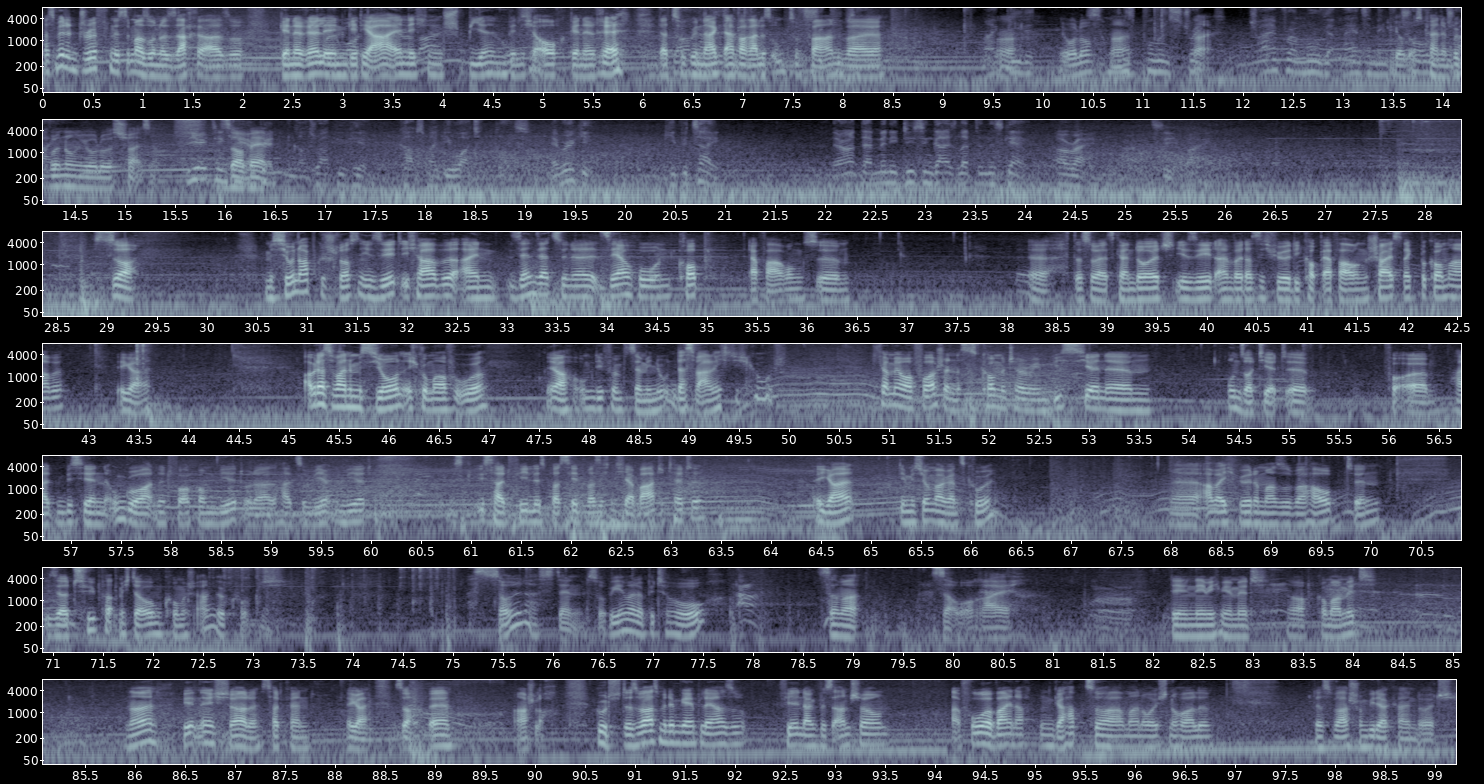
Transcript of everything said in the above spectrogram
Das mit dem Driften ist immer so eine Sache. Also generell in GTA-ähnlichen Spielen bin ich auch generell dazu geneigt, einfach alles umzufahren, weil... Ah, that YOLO? Nein. is pulling strings. Trying for a move that lands him in YOLO ist keine. Begründung, YOLO ist scheiße. The 18K So. Hey, Ricky, keep it tight. There aren't that many decent guys left in this gang. All right. All right. See you. Bye. So. Mission abgeschlossen. Ihr seht, ich habe einen sensationell sehr hohen Cop-Erfahrungs... Ähm, äh, das war jetzt kein Deutsch. Ihr seht einfach, dass ich für die Cop-Erfahrung einen Scheißdreck bekommen habe. Egal. Aber das war eine Mission. Ich guck mal auf die Uhr. Ja, um die 15 Minuten. Das war richtig gut. Ich kann mir aber vorstellen, dass das Commentary ein bisschen ähm, unsortiert äh, vor, äh, halt ein bisschen ungeordnet vorkommen wird oder halt so wirken wird. Es ist halt vieles passiert, was ich nicht erwartet hätte. Egal, die Mission war ganz cool. Äh, aber ich würde mal so behaupten, dieser Typ hat mich da oben komisch angeguckt. Was soll das denn? So, gehen wir da bitte hoch. Sag mal, Sauerei. Den nehme ich mir mit. So, komm mal mit. Nein, geht nicht. Schade. Es hat keinen... Egal. So, äh, Arschloch. Gut, das war's mit dem Gameplay also. Vielen Dank fürs Anschauen. Frohe Weihnachten gehabt zu haben an euch noch alle. Das war schon wieder kein Deutsch.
